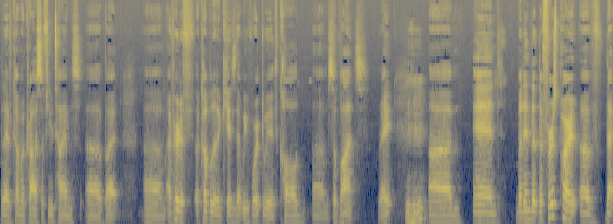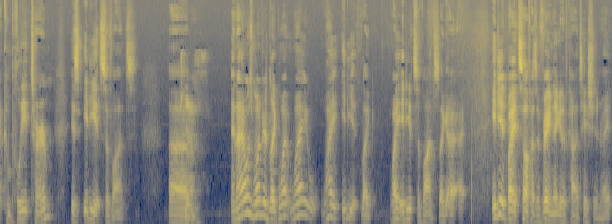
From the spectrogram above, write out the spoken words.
that I've come across a few times, uh, but um, I've heard of a couple of the kids that we've worked with called um, savants, right? mm-hmm. Um, and but in the the first part of that complete term is idiot savants. Um, yes and I always wondered, like, why, why, why idiot? Like, why idiot savants? Like, I, I, idiot by itself has a very negative connotation, right?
